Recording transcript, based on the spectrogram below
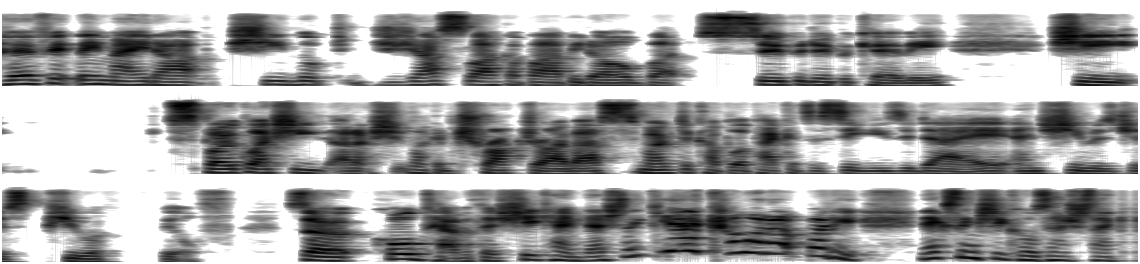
perfectly made up. She looked just like a Barbie doll, but super duper curvy. She spoke like she, I don't, she like a truck driver. Smoked a couple of packets of ciggies a day, and she was just pure filth. So called Tabitha. She came down. She's like, "Yeah, come on up, buddy." Next thing she calls down, she's like,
